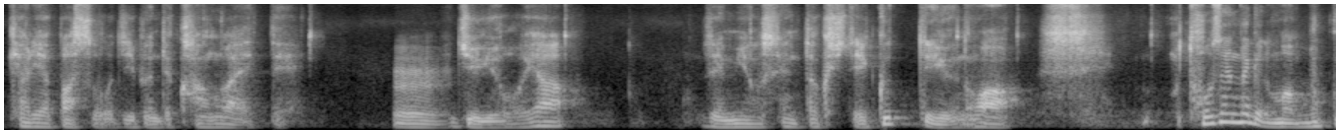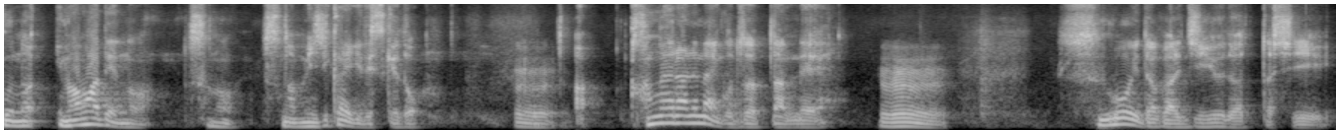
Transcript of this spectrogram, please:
キャリアパスを自分で考えてうん。授業やゼミを選択していくっていうのは当然だけど、まあ、僕の今までのそのその短いですけどうん。あ考えられないことだったんでうん。すごいだから自由だったし、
